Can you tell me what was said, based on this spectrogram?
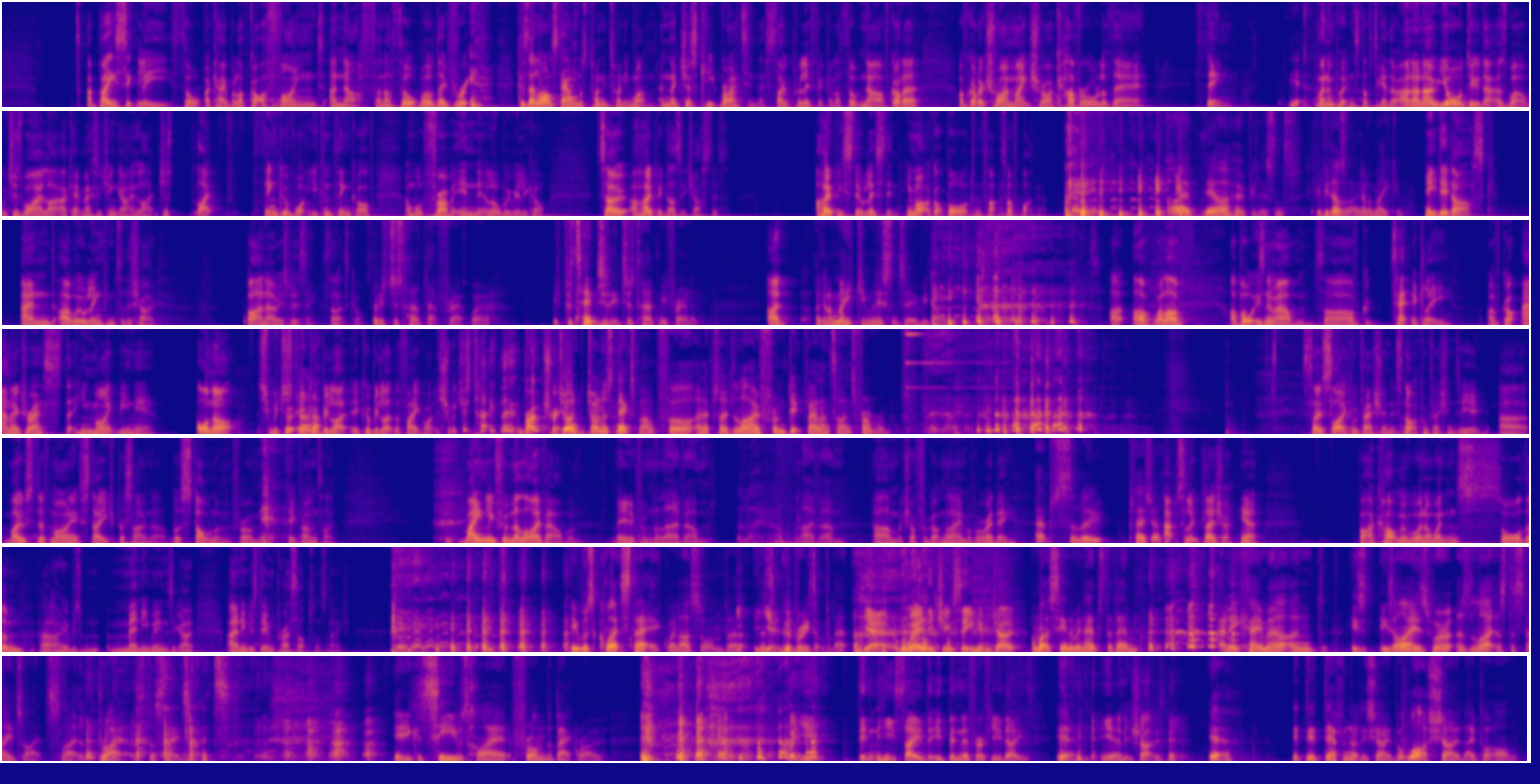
I basically thought, okay, well, I've got to find enough, and I thought, well, they've written because their last album was 2021, and they just keep writing. They're so prolific, and I thought, no, I've got to, I've got to try and make sure I cover all of their thing Yeah. when I'm putting stuff together. And I know you'll do that as well, which is why like I kept messaging going like just like think of what you can think of and we'll throw it in, it'll all be really cool. So I hope it does it justice. I hope he's still listening. He might have got bored and fucked off by now. I yeah, I hope he listens. If he doesn't, I'm gonna make him. he did ask, and I will link him to the show. But I know he's busy, so that's cool. So he's just heard that threat where he's potentially just heard me threaten him. I, I'm gonna make him listen to it if he don't. I, I well, I've I bought his new album, so I've got, technically I've got an address that he might be near, or not. Should we It just could, it could be like it could be like the fake one. Should we just take the road trip? join, join us next month for an episode live from Dick Valentine's front room. So, slight confession. It's not a confession to you. Uh, most of my stage persona was stolen from Dick Valentine, mainly from the live album. Mainly from the live album. The live album. The Live album. Um, which I've forgotten the name of already. Absolute pleasure. Absolute pleasure. Yeah. But I can't remember when I went and saw them. Uh, it was many moons ago, and he was doing press ups on stage. he was quite static when I saw him, but there's yeah, a good reason for that. yeah. Where did you see him, Joe? I might have seen him in Amsterdam. And he came out and his his eyes were as light as the stage lights, like as bright as the stage lights. yeah, you could see he was high from the back row. But you didn't he say that he'd been there for a few days? Yeah, Yeah, and it showed. yeah, it did definitely show. But what a show they put on!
